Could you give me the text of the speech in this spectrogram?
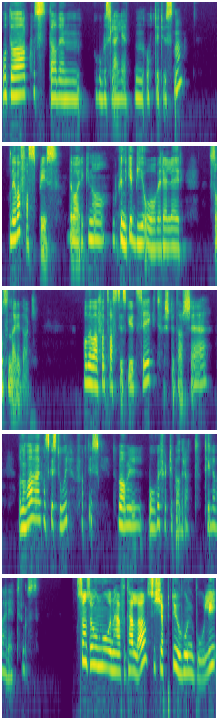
Og da kosta den Obos-leiligheten 80 000. Og det var fast pris. Det var ikke noe Man kunne ikke by over eller sånn som det er i dag. Og det var fantastisk utsikt, første etasje. Og den var ganske stor, faktisk. Det var vel over 40 kvadrat til å være ettroms. Sånn som hun moren her forteller, så kjøpte jo hun bolig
